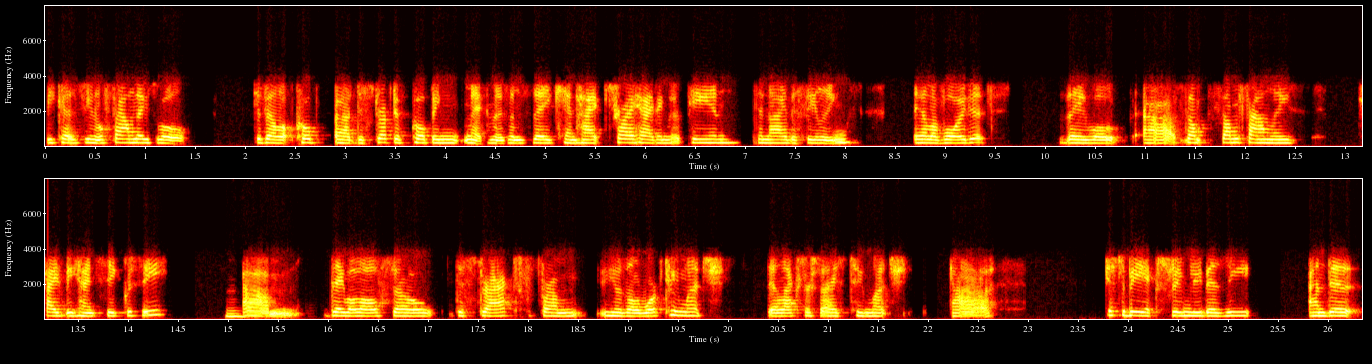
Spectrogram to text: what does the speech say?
because you know families will develop cope, uh, destructive coping mechanisms. They can try hiding their pain, deny the feelings. They'll avoid it. They will. Uh, some some families hide behind secrecy. Mhm. Um, they will also distract from. You know, they'll work too much. They'll exercise too much. Uh, just to be extremely busy. And the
